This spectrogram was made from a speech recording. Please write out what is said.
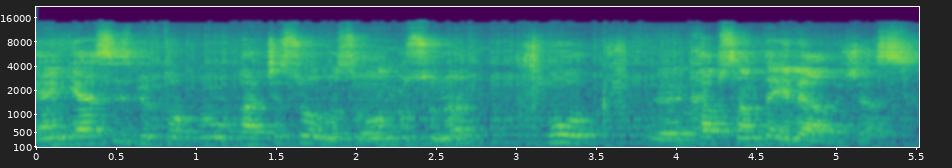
engelsiz bir toplumun parçası olması olgusunu bu e, kapsamda ele alacağız.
